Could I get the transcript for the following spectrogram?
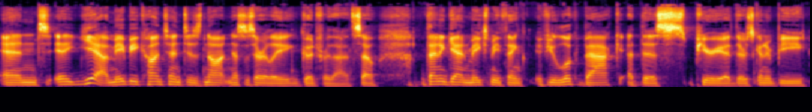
And uh, yeah, maybe content is not necessarily good for that. So then again, makes me think if you look back at this period, there's going to be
